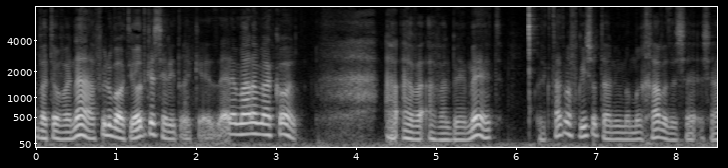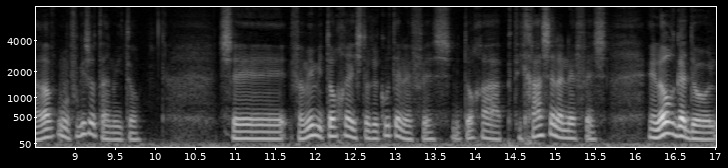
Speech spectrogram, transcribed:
בתובנה, אפילו באותיות קשה להתרכז, זה למעלה מהכל. אבל, אבל באמת, זה קצת מפגיש אותנו עם המרחב הזה, ש, שהרב מפגיש אותנו איתו. שלפעמים מתוך השתוקקות הנפש, מתוך הפתיחה של הנפש, אל אור גדול,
